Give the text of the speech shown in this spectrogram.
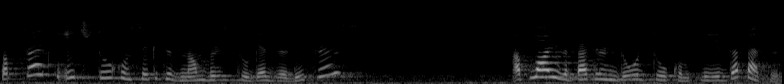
Subtract each two consecutive numbers to get the difference. Apply the pattern rule to complete the pattern.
